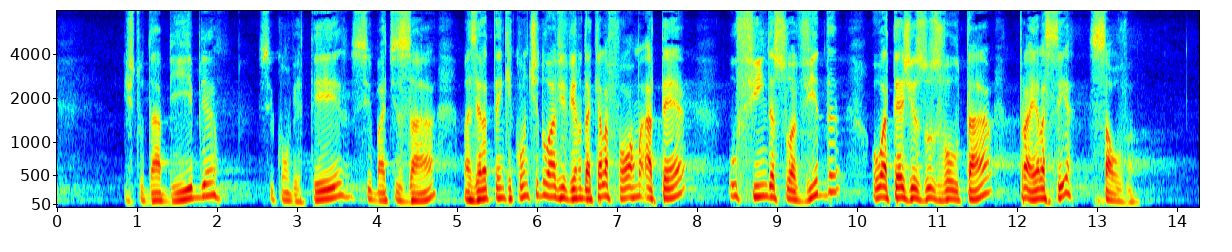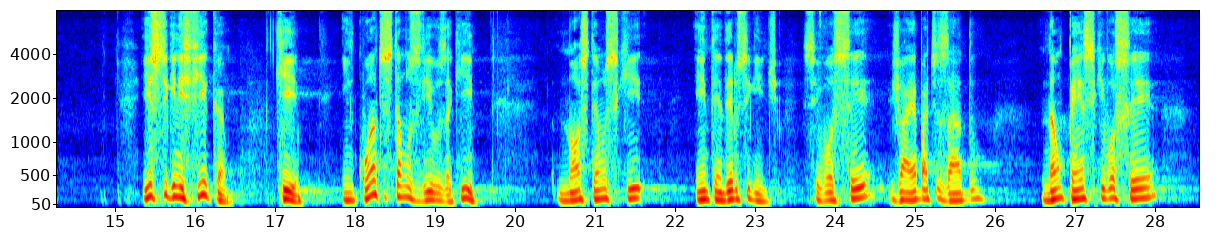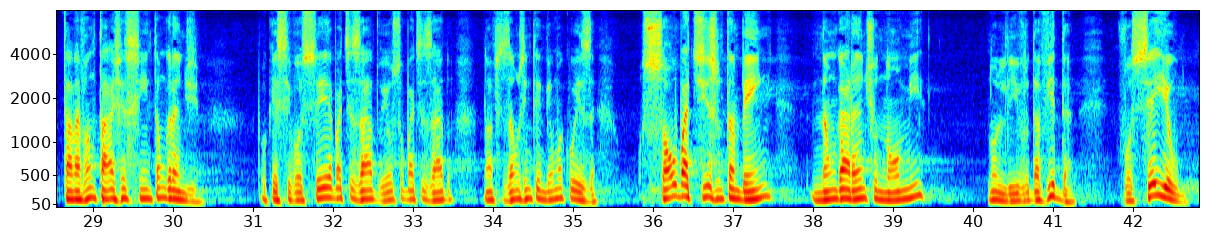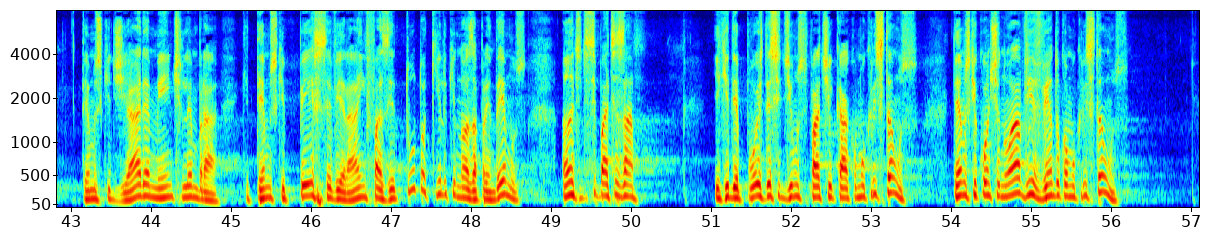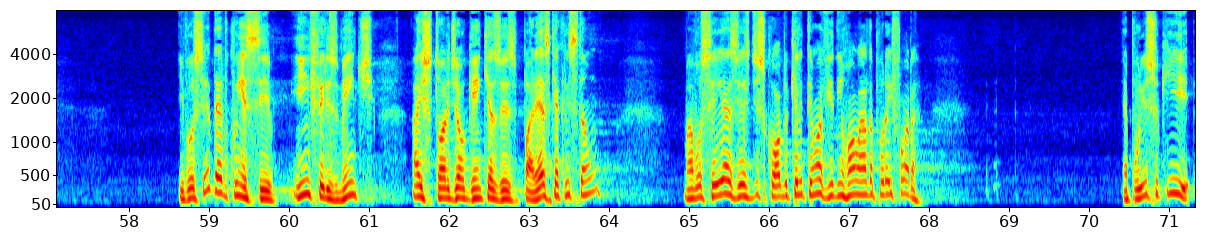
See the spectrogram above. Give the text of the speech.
estudar a Bíblia, se converter, se batizar, mas ela tem que continuar vivendo daquela forma até o fim da sua vida ou até Jesus voltar para ela ser salva. Isso significa que, enquanto estamos vivos aqui, nós temos que entender o seguinte: se você já é batizado, não pense que você está na vantagem assim tão grande. Porque se você é batizado, eu sou batizado, nós precisamos entender uma coisa: só o batismo também não garante o nome no livro da vida. Você e eu temos que diariamente lembrar que temos que perseverar em fazer tudo aquilo que nós aprendemos antes de se batizar e que depois decidimos praticar como cristãos. Temos que continuar vivendo como cristãos. E você deve conhecer, infelizmente, a história de alguém que às vezes parece que é cristão, mas você às vezes descobre que ele tem uma vida enrolada por aí fora. É por isso que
